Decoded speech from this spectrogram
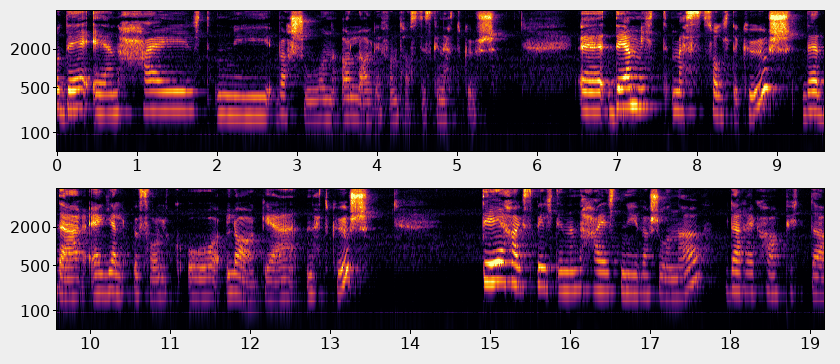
Og det er en helt ny versjon av Lag ditt fantastiske nettkurs. Eh, det er mitt mest solgte kurs. Det er der jeg hjelper folk å lage nettkurs. Det har jeg spilt inn en helt ny versjon av, der jeg har putta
